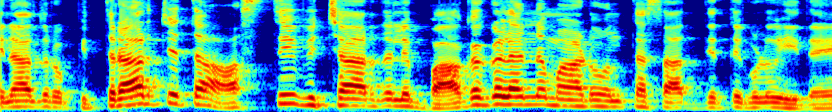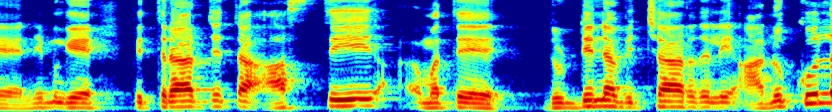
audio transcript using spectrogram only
ಏನಾದರೂ ಪಿತ್ರಾರ್ಜಿತ ಆಸ್ತಿ ವಿಚಾರದಲ್ಲಿ ಭಾಗಗಳನ್ನು ಮಾಡುವಂಥ ಸಾಧ್ಯತೆಗಳು ಇದೆ. ನಿಮಗೆ ಪಿತ್ರಾರ್ಜಿತ ಆಸ್ತಿ ಮತ್ತು ದುಡ್ಡಿನ ವಿಚಾರದಲ್ಲಿ ಅನುಕೂಲ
